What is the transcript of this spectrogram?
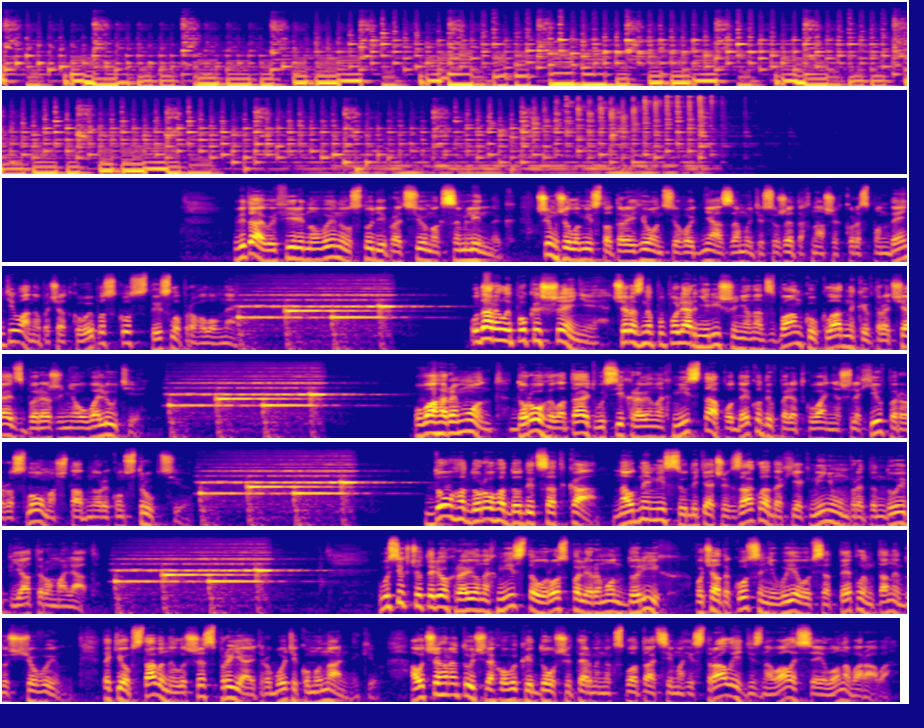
Thank you. Вітаю в ефірі новини. У студії працює Максим Лінник. Чим жило місто та регіон цього дня замить у сюжетах наших кореспондентів. А на початку випуску стисло про головне. Ударили по кишені. Через непопулярні рішення Нацбанку вкладники втрачають збереження у валюті. Увага, ремонт. Дороги латають в усіх районах міста, а подекуди впорядкування шляхів переросло у масштабну реконструкцію. Довга дорога до дитсадка. На одне місце у дитячих закладах як мінімум претендує п'ятеро малят. В усіх чотирьох районах міста у розпалі ремонт доріг. Початок осені виявився теплим та недощовим. Такі обставини лише сприяють роботі комунальників. А от чи гарантують шляховики довший термін експлуатації магістрали, дізнавалася Ілона Варава.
